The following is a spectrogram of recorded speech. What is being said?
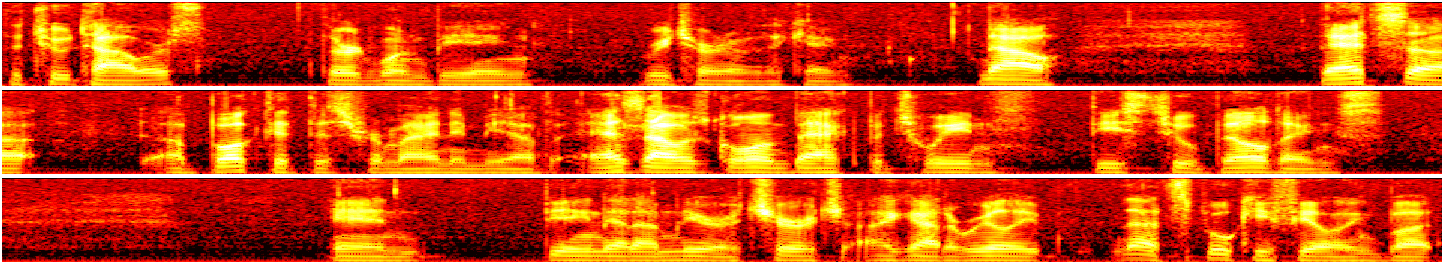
the Two Towers. Third one being Return of the King. Now, that's a, a book that this reminded me of. As I was going back between these two buildings, and being that I'm near a church, I got a really, not spooky feeling, but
